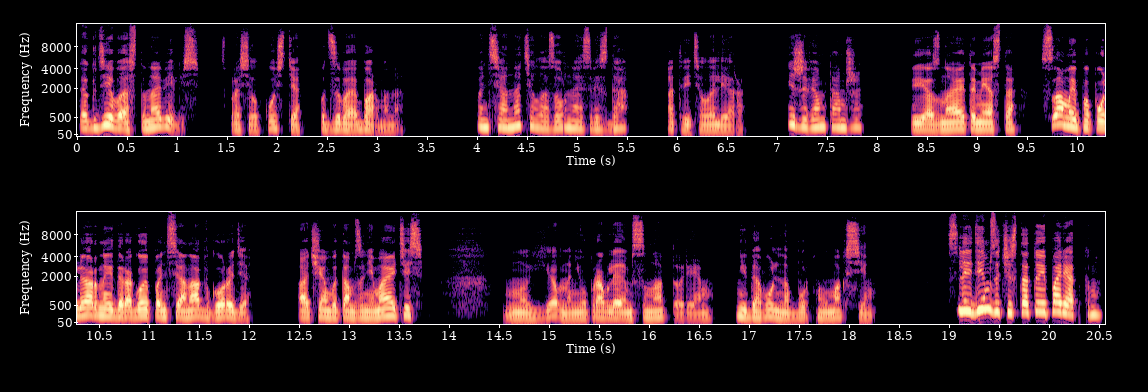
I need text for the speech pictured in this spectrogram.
«Так где вы остановились?» — спросил Костя, подзывая бармена. «В пансионате «Лазурная звезда», — ответила Лера. «И живем там же». «Я знаю это место. Самый популярный и дорогой пансионат в городе. А чем вы там занимаетесь?» «Ну, явно не управляем санаторием», — недовольно буркнул Максим. «Следим за чистотой и порядком»,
